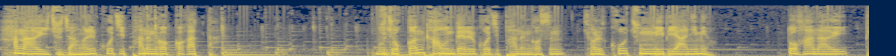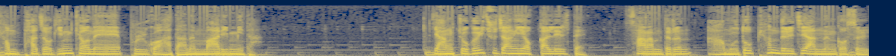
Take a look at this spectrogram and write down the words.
하나의 주장을 고집하는 것과 같다. 무조건 가운데를 고집하는 것은 결코 중립이 아니며 또 하나의 편파적인 견해에 불과하다는 말입니다. 양쪽의 주장이 엇갈릴 때 사람들은 아무도 편들지 않는 것을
